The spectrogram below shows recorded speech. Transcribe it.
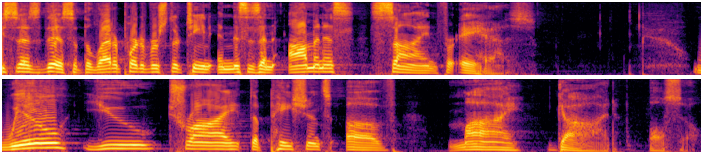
says this at the latter part of verse 13, and this is an ominous sign for Ahaz. Will you try the patience of my God also?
